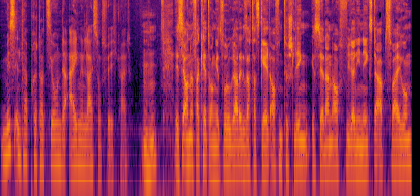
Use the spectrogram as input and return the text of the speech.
Missinterpretation der eigenen Leistungsfähigkeit. Mhm. Ist ja auch eine Verkettung. Jetzt, wo du gerade gesagt hast, Geld auf den Tisch legen, ist ja dann auch wieder die nächste Abzweigung,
